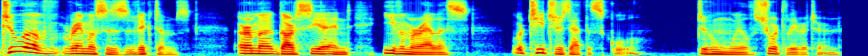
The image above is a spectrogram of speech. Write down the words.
Two of Ramos's victims, Irma Garcia and Eva Mireles, were teachers at the school, to whom we'll shortly return.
